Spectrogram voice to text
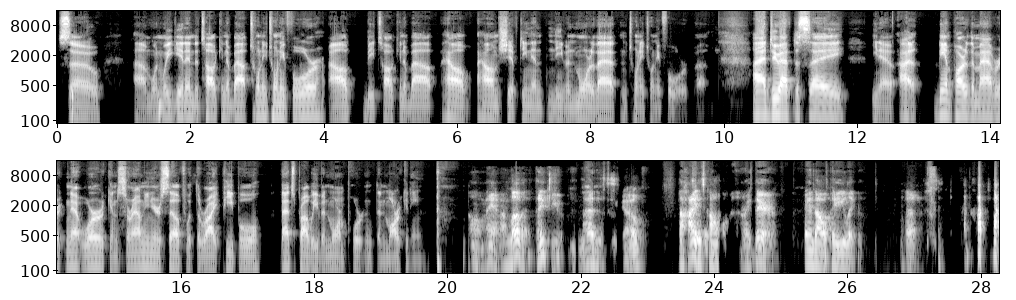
So um, when we get into talking about 2024, I'll be talking about how how I'm shifting and even more of that in 2024. But I do have to say, you know, I being part of the Maverick network and surrounding yourself with the right people, that's probably even more important than marketing. Oh man, I love it. Thank you. That is There you go. the highest compliment right there. And I'll pay you later. Uh,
